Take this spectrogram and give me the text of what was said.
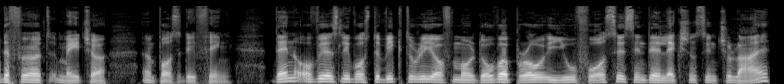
the third major um, positive thing. Then obviously was the victory of Moldova pro-EU forces in the elections in July.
